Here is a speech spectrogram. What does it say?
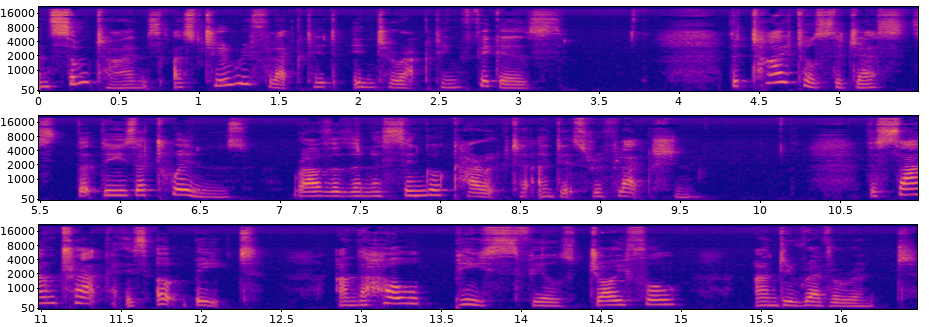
and sometimes as two reflected interacting figures. The title suggests that these are twins rather than a single character and its reflection. The soundtrack is upbeat and the whole piece feels joyful and irreverent.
